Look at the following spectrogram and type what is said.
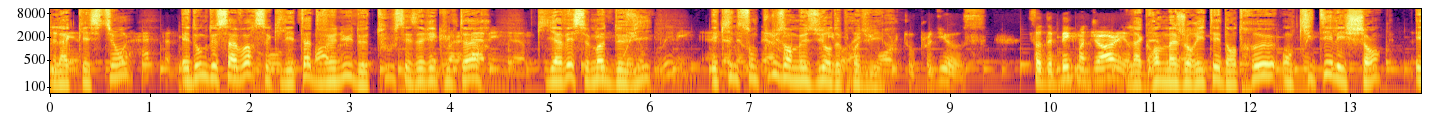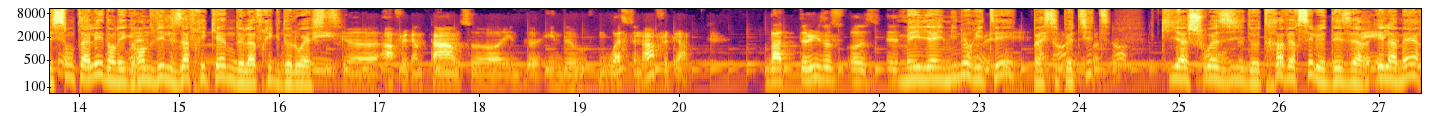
La question est donc de savoir ce qu'il est advenu de tous ces agriculteurs qui avaient ce mode de vie et qui ne sont plus en mesure de produire. La grande majorité d'entre eux ont quitté les champs et sont allés dans les grandes villes africaines de l'Afrique de l'Ouest. Mais il y a une minorité, pas si petite, qui a choisi de traverser le désert et la mer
